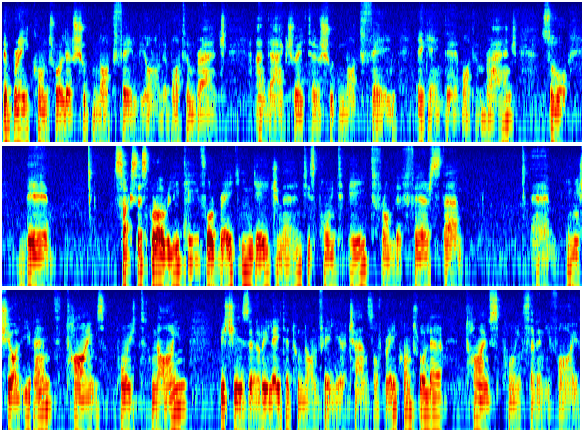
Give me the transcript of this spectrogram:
The brake controller should not fail we are on the bottom branch and the actuator should not fail again the bottom branch. So the success probability for brake engagement is 0.8 from the first um, um, initial event times 0.9 which is related to non-failure chance of brake controller times 0.75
